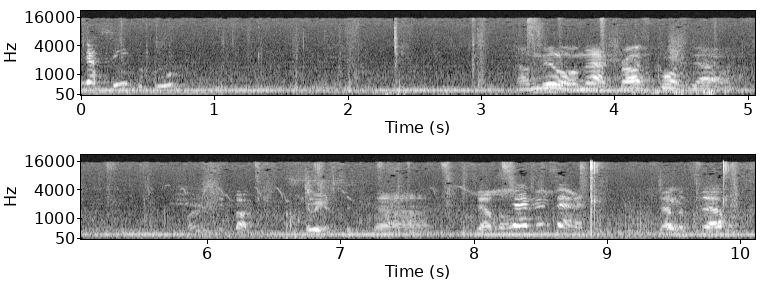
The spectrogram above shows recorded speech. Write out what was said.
merci beaucoup. Now middle on that, cross court down. Here we go. Uh, seven. Seven, seven. Seven, seven.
